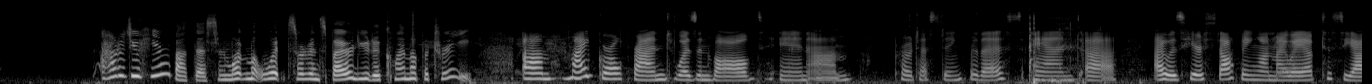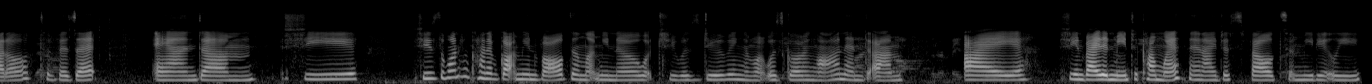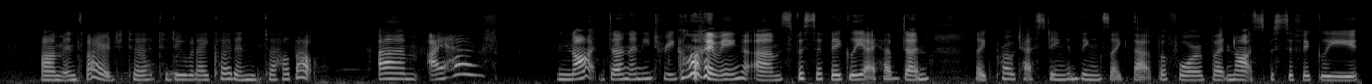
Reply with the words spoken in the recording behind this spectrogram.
How did you hear about this and what, what sort of inspired you to climb up a tree? Um, my girlfriend was involved in um, protesting for this, and uh, I was here stopping on my way up to Seattle to visit, and um, she she's the one who kind of got me involved and let me know what she was doing and what was going on, and um, I she invited me to come with, and I just felt immediately um, inspired to, to do what I could and to help out. Um, I have not done any tree climbing. Um, specifically, I have done like protesting and things like that before, but not specifically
